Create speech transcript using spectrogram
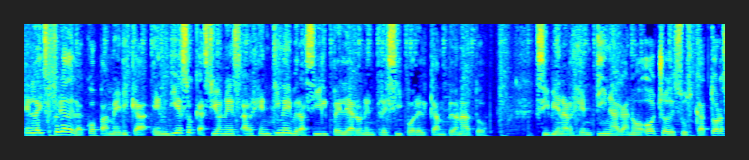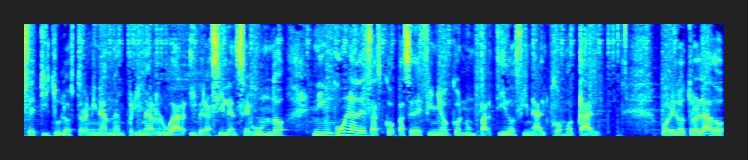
En la historia de la Copa América, en 10 ocasiones Argentina y Brasil pelearon entre sí por el campeonato. Si bien Argentina ganó 8 de sus 14 títulos terminando en primer lugar y Brasil en segundo, ninguna de esas copas se definió con un partido final como tal. Por el otro lado,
